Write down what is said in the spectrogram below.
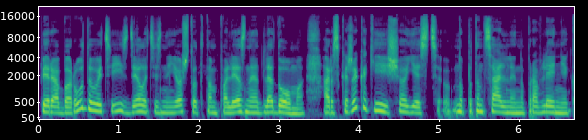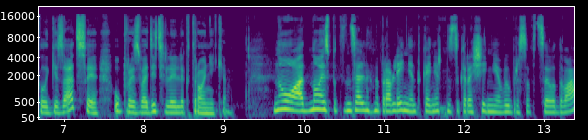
переоборудовать и сделать из нее что-то там полезное для дома. А расскажи, какие еще есть ну, потенциальные направления экологизации у производителей электроники? Экономики. Ну, одно из потенциальных направлений это, конечно, сокращение выбросов СО2.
